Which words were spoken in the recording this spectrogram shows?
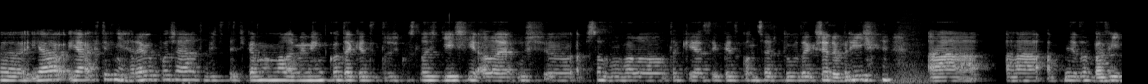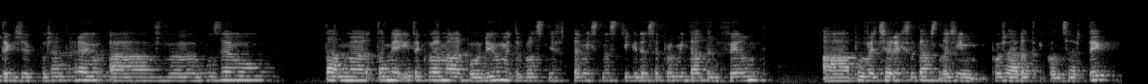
Eh, já, já aktivně hraju pořád, byť teďka mám malé miminko, tak je to trošku složitější, ale už eh, absolvovalo taky asi pět koncertů, takže dobrý. A, a, a mě to baví, takže pořád hraju. A v muzeu tam, tam je i takové malé pódium, je to vlastně v té místnosti, kde se promítá ten film. A po večerech se tam snažím pořádat i koncerty.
